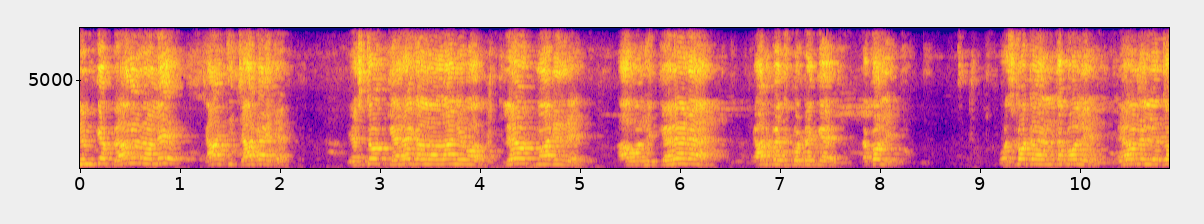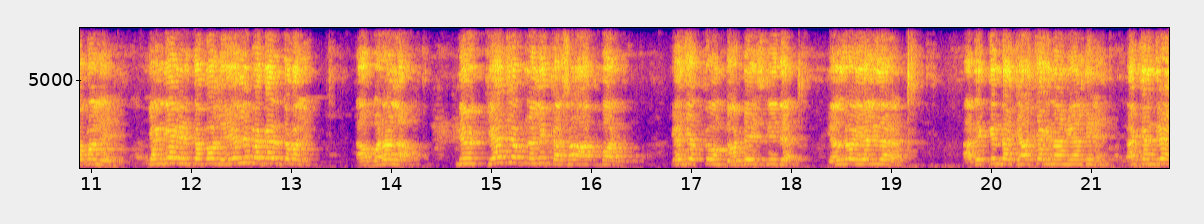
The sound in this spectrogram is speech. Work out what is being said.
ನಿಮ್ಗೆ ಬ್ಯಾಂಗ್ಳೂರಲ್ಲಿ ಜಾಸ್ತಿ ಜಾಗ ಇದೆ. ಎಷ್ಟೋ ಕೆರೆಗಳನ್ನೆಲ್ಲ ನೀವು ಲೇಔಟ್ ಮಾಡಿದ್ರಿ, ಆ ಒಂದು ಕೆರೆನೆ ಗಾರ್ಬೇಜ್ ಕೊಟ್ಟಕ್ಕೆ ತಗೊಳ್ಳಿ ಹೊಸಕೋಟೆಯಲ್ಲಿ ತಗೊಳ್ಳಿ ದೇವನಲ್ಲಿ ತಗೊಳ್ಳಿ ಕೆಂಗೇರಿ ತಗೊಳ್ಳಿ ಎಲ್ಲಿ ಬೇಕಾದ್ರೆ ತಗೊಳ್ಳಿ ನಾವು ಬರಲ್ಲ. ನೀವು ಕೆ ಜಿ ಎಫ್ನಲ್ಲಿ ಕಸ ಹಾಕ್ಬಾರ್ದು. ಕೆ ಜಿ ಎಫ್ ಒಂದು ದೊಡ್ಡ ಹೆಸರು ಇದೆ. ಎಲ್ಲರೂ ಹೇಳಿದ್ದಾರೆ. ಅದಕ್ಕಿಂತ ಜಾಸ್ತಿಯಾಗಿ ನಾನು ಹೇಳ್ತೀನಿ. ಯಾಕೆಂದ್ರೆ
